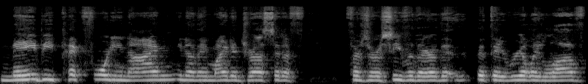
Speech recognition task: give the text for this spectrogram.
maybe pick 49. You know, they might address it if, if there's a receiver there that, that they really love.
